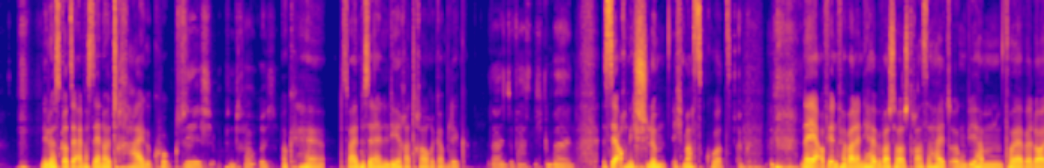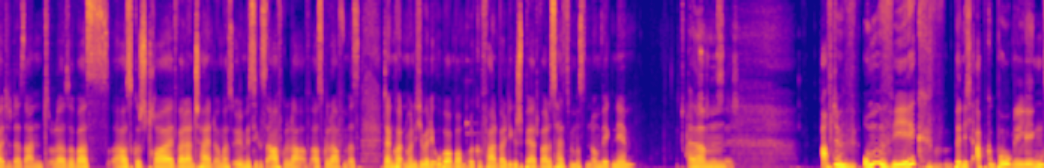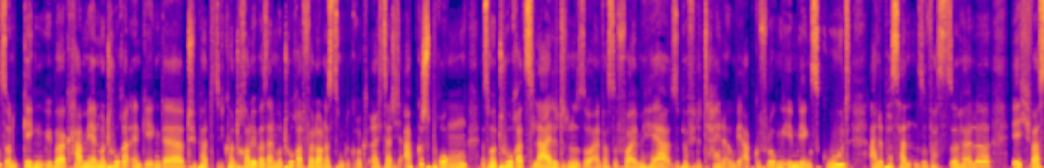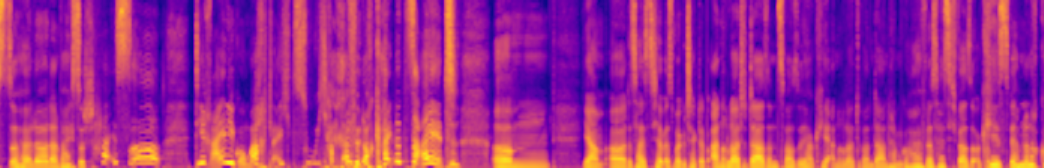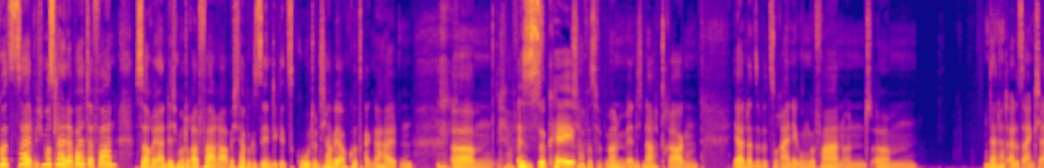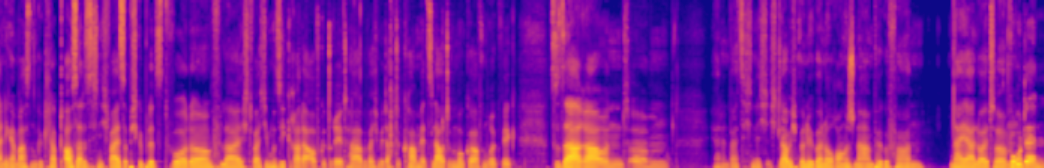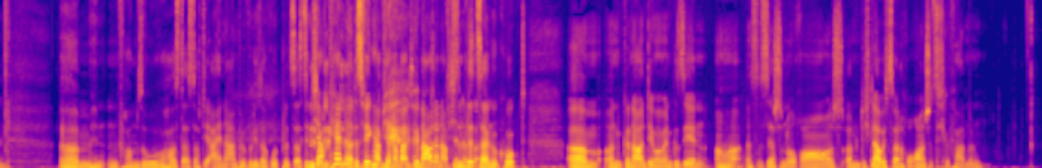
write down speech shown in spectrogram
Nee, du hast gerade einfach sehr neutral geguckt. Nee, ich bin traurig. Okay. Das war ein bisschen ein leerer, trauriger Blick. Nein, so war es nicht gemeint. Ist ja auch nicht schlimm. Ich mach's kurz. Naja, auf jeden Fall war dann die halbe Warschauer Straße halt irgendwie, haben Feuerwehrleute da Sand oder sowas ausgestreut, weil anscheinend irgendwas Ölmäßiges ausgelaufen ist. Dann konnten wir nicht über die Oberbaumbrücke fahren, weil die gesperrt war. Das heißt, wir mussten einen Umweg nehmen. Ähm, Stressig. Auf dem Umweg bin ich abgebogen links und gegenüber kam mir ein Motorrad entgegen. Der Typ hat die Kontrolle über sein Motorrad verloren, ist zum Glück rechtzeitig abgesprungen. Das Motorrad slidete nur so einfach so vor ihm her. Super viele Teile irgendwie abgeflogen. Ihm ging's gut. Alle Passanten so, was zur Hölle? Ich, was zur Hölle? Dann war ich so, scheiße, die Reinigung macht gleich zu. Ich habe dafür doch keine Zeit. Ähm, ja, äh, das heißt, ich habe erstmal gecheckt, ob andere Leute da sind. Es war so, ja, okay, andere Leute waren da und haben geholfen. Das heißt, ich war so, okay, wir haben nur noch kurz Zeit, ich muss leider weiterfahren. Sorry an dich, Motorradfahrer, aber ich habe gesehen, dir geht's gut und ich habe ja auch kurz angehalten. Ähm, ich hoffe, Es ist okay. ich hoffe, es wird man mir nicht nachtragen. Ja, und dann sind wir zur Reinigung gefahren und ähm, dann hat alles eigentlich einigermaßen geklappt. Außer, dass ich nicht weiß, ob ich geblitzt wurde. Vielleicht, weil ich die Musik gerade aufgedreht habe, weil ich mir dachte, komm, jetzt laute Mucke auf dem Rückweg zu Sarah und ähm, ja, dann weiß ich nicht. Ich glaube, ich bin über eine orangene Ampel gefahren. Naja, Leute. Wo denn? Ähm, hinten vom Soho-Haus, da ist doch die eine Ampel, wo dieser Rotblitzer ist, den ich auch kenne. Deswegen habe ich ja nochmal genau dann auf diesen Blitzer sein. geguckt. Ähm, und genau in dem Moment gesehen, oh, es ist ja schon orange. Und ich glaube, es war noch orange, als ich gefahren bin.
